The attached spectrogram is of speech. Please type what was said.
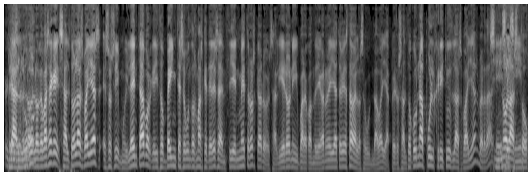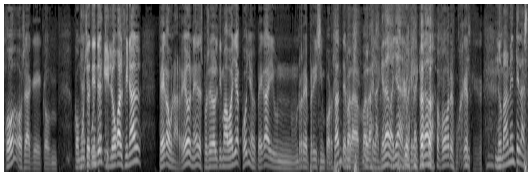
lo, que pasa es que saltó las vallas, eso sí, muy lenta, porque hizo 20 segundos más que Teresa en 100 metros, claro, salieron y para cuando llegaron ella todavía estaba en la segunda valla, pero saltó con una pulcritud las vallas, ¿verdad? no las tocó, o sea que con, mucho tiempo. Y luego al final pega un arreón, ¿eh? Después de la última valla, coño, pega ahí un, reprise importante para, Lo que la quedaba ya, lo que la quedaba. Pobre mujer. Normalmente las,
